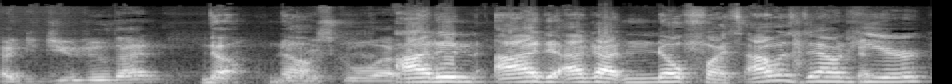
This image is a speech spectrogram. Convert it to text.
Now, did you do that? No, no. to school after- I didn't. I, I got no fights. I was down here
